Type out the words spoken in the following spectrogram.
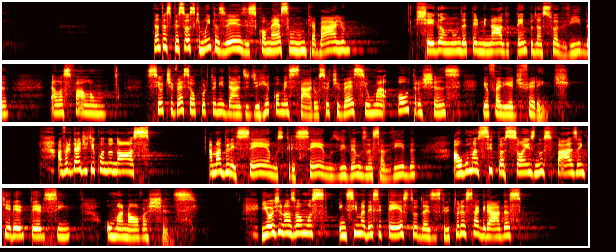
Tantas pessoas que muitas vezes começam num trabalho, chegam num determinado tempo da sua vida, elas falam: se eu tivesse a oportunidade de recomeçar, ou se eu tivesse uma outra chance, eu faria diferente. A verdade é que quando nós amadurecemos, crescemos, vivemos nessa vida, algumas situações nos fazem querer ter sim uma nova chance. E hoje nós vamos, em cima desse texto das Escrituras Sagradas,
